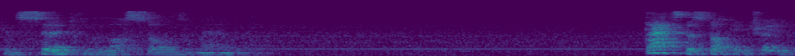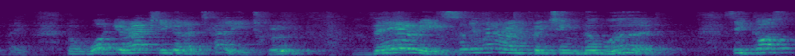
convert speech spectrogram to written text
concerned for the lost souls of men and women. That's the stock in trade of faith. But what you're actually going to tell each group varies. So they went around preaching the word. See, God,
